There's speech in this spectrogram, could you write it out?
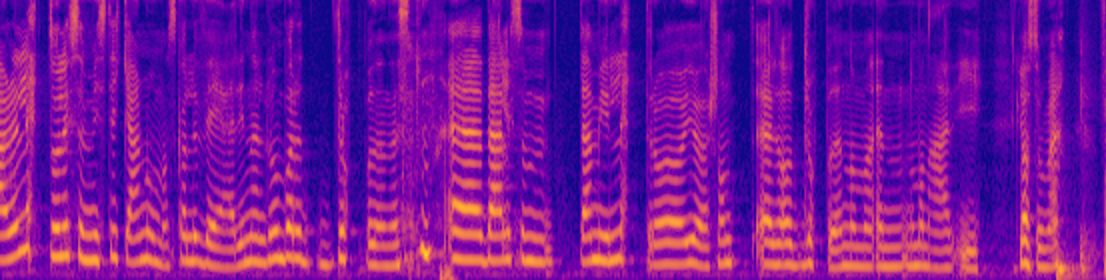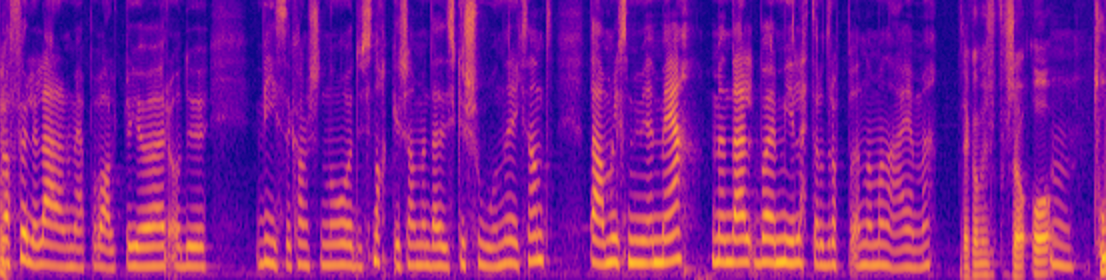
er det lett å liksom, hvis det ikke er noe man skal levere inn, eller noe, bare droppe det nesten. Eh, det er liksom det er mye lettere å gjøre sånt, eller å droppe det når man, enn når man er i klasserommet. For da følger lærerne med på hva alt du gjør, og du viser kanskje noe, du snakker sammen, det er diskusjoner. ikke sant? Da er man liksom med, men det er bare mye lettere å droppe det når man er hjemme. Det kan vi forstå. Og mm. to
